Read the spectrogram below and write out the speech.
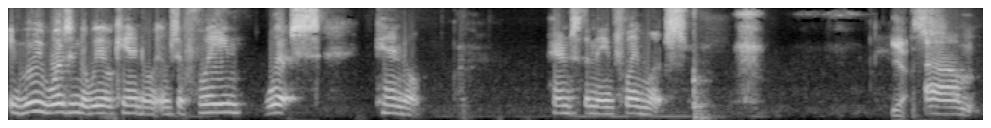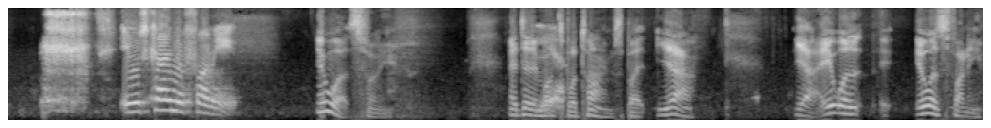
It really wasn't a real candle. It was a flameless candle. Hence the name Flameless. Yes, Um, it was kind of funny. it was funny. I did it multiple times, but yeah, yeah, it was. It, it was funny.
